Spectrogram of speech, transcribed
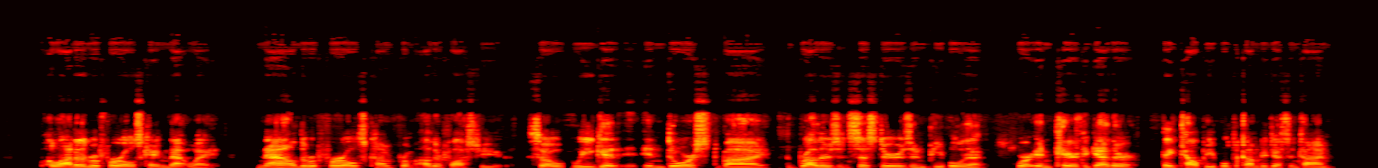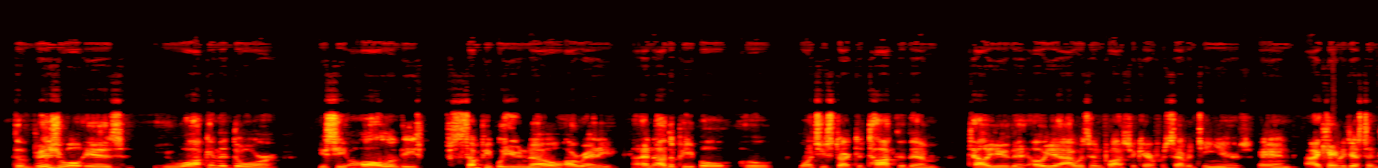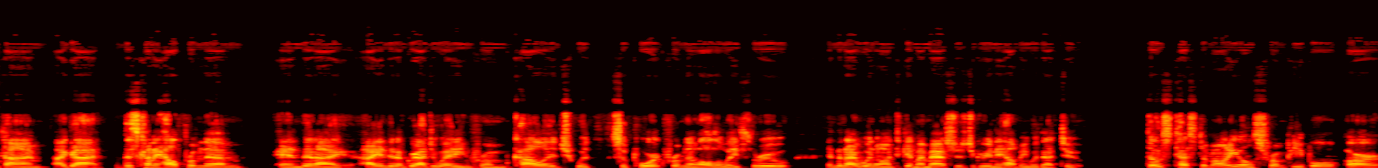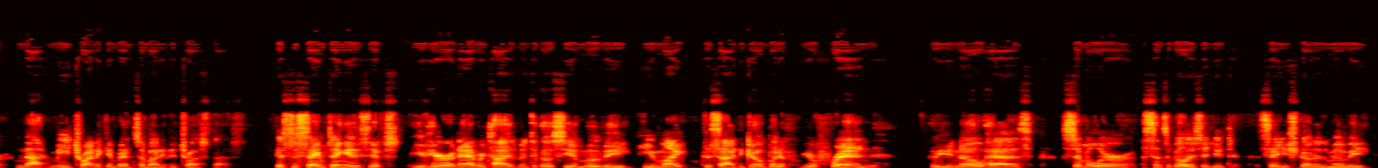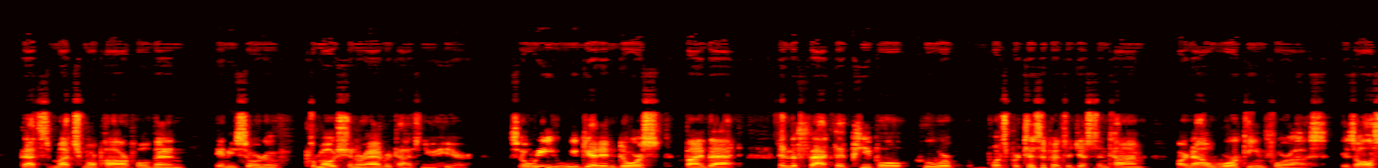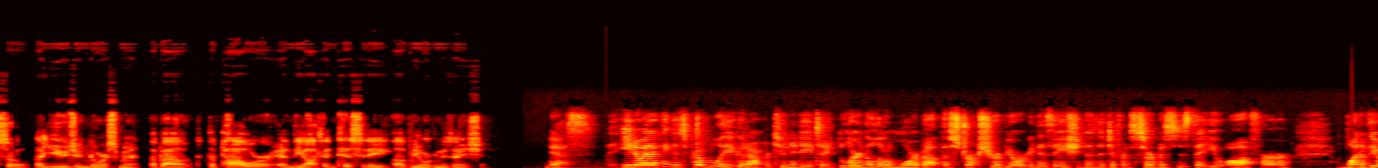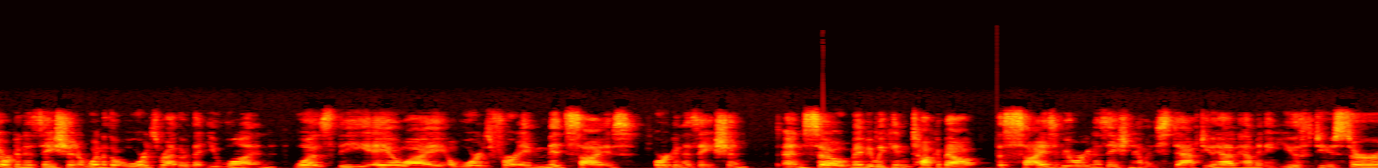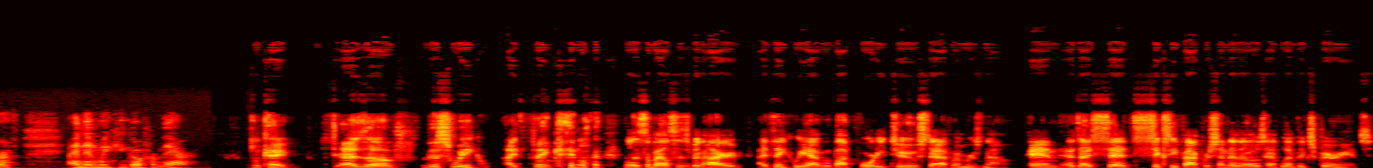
a lot of the referrals came that way. Now the referrals come from other foster youth. So we get endorsed by the brothers and sisters and people that were in care together. They tell people to come to just in time. The visual is you walk in the door, you see all of these, some people you know already, and other people who, once you start to talk to them, tell you that, oh, yeah, I was in foster care for 17 years and I came to just in time. I got this kind of help from them and then I, I ended up graduating from college with support from them all the way through. And then I went on to get my master's degree, and they helped me with that too. Those testimonials from people are not me trying to convince somebody to trust us. It's the same thing as if you hear an advertisement to go see a movie, you might decide to go. But if your friend who you know has similar sensibilities that you t- say you should go to the movie, that's much more powerful than any sort of promotion or advertising you hear. So we we get endorsed by that, and the fact that people who were once participants at Just in Time are now working for us is also a huge endorsement about the power and the authenticity of the organization. Yes. You know, I think it's probably a good opportunity to learn a little more about the structure of your organization and the different services that you offer. One of the organization, or one of the awards rather, that you won was the AOI Awards for a mid-size organization. And so maybe we can talk about the size of your organization, how many staff do you have, how many youth do you serve, and then we can go from there. Okay. As of this week, I think, unless somebody else has been hired, I think we have about 42 staff members now. And as I said, 65% of those have lived experience.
